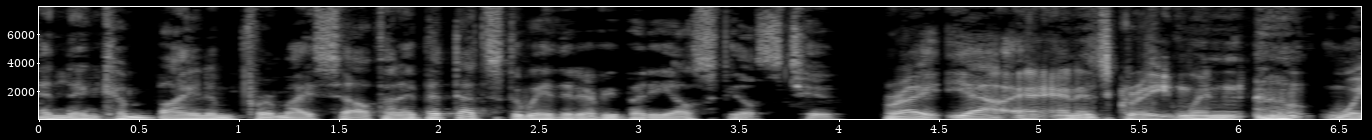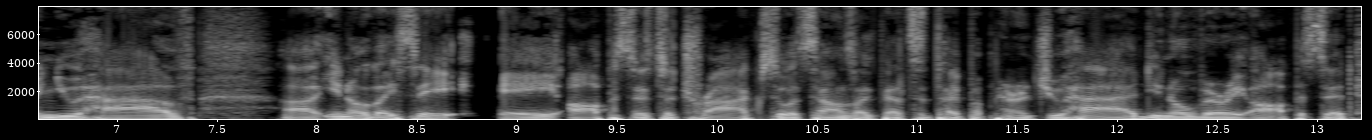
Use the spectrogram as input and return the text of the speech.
and then combine them for myself. And I bet that's the way that everybody else feels too. Right. Yeah. And, and it's great when, when you have, uh, you know, they say a opposites attract. So it sounds like that's the type of parent you had, you know, very opposite.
